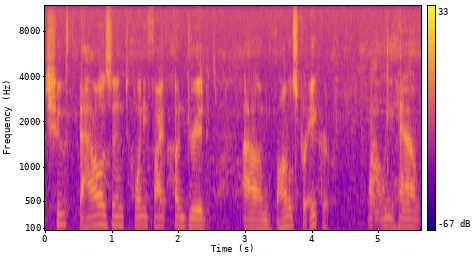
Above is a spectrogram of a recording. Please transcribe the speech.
2,000, 2,500 um, bottles per acre. Wow. We have,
